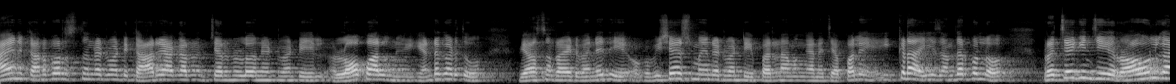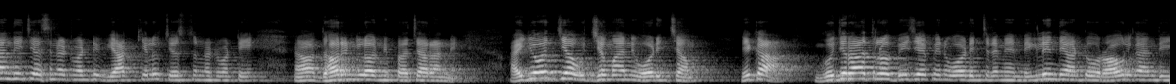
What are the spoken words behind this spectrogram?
ఆయన కనపరుస్తున్నటువంటి కార్యాచరణలో ఉన్నటువంటి లోపాలను ఎండగడుతూ వ్యాసం రాయడం అనేది ఒక విశేషమైనటువంటి పరిణామంగానే చెప్పాలి. ఇక్కడ ఈ సందర్భంలో ప్రత్యేకించి రాహుల్ గాంధీ చేసినటువంటి వ్యాఖ్యలు చేస్తున్నటువంటి ధోరణిలోని ప్రచారాన్ని అయోధ్య ఉద్యమాన్ని ఓడించాం. ఇక గుజరాత్లో బీజేపీని ఓడించడమే మిగిలింది అంటూ రాహుల్ గాంధీ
